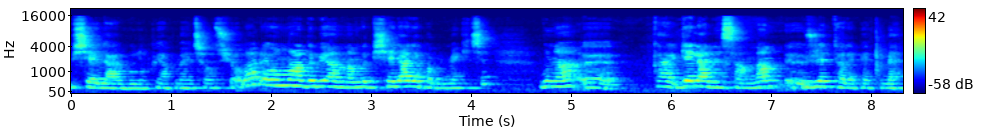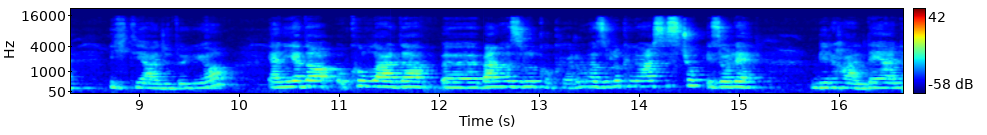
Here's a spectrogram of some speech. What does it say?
bir şeyler bulup yapmaya çalışıyorlar. E onlar da bir anlamda bir şeyler yapabilmek için buna e, gelen insandan e, ücret talep etme ihtiyacı duyuyor. Yani ya da okullarda e, ben hazırlık okuyorum. Hazırlık üniversitesi çok izole bir halde. Yani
